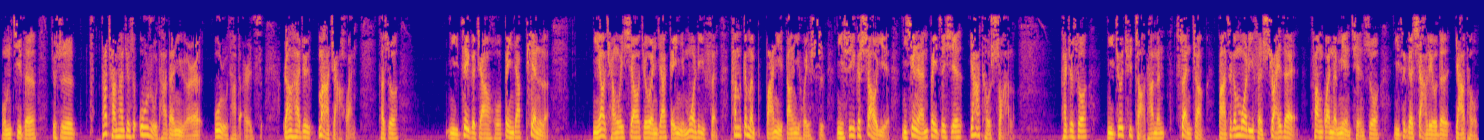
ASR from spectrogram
我们记得，就是她常常就是侮辱她的女儿，侮辱他的儿子，然后他就骂贾环，他说：“你这个家伙被人家骗了。”你要蔷薇销，结果人家给你茉莉粉，他们根本把你当一回事。你是一个少爷，你竟然被这些丫头耍了。他就说，你就去找他们算账，把这个茉莉粉摔在方官的面前，说你这个下流的丫头，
